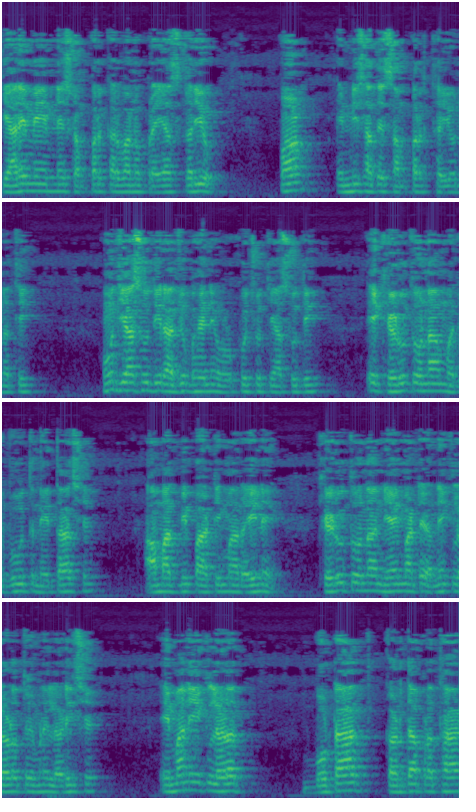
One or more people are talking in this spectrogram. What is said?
ત્યારે મેં એમને સંપર્ક કરવાનો પ્રયાસ કર્યો, પણ એમની સાથે સંપર્ક થયો નથી. હું જ્યાં સુધી રાજુભાઈને ઓળખું છું ત્યાં સુધી એ ખેડૂતોના મજબૂત નેતા છે. આમ આદમી પાર્ટીમાં રહીને ખેડૂતોના ન્યાય માટે અનેક લડતો એમણે લડી છે. એમાંની એક લડત બોટાદ કડદા પ્રથા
